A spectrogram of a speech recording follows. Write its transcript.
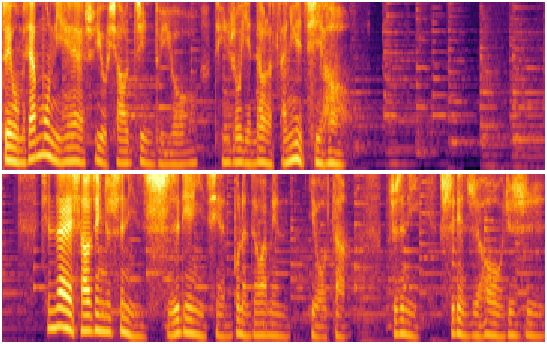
对我们现在慕尼黑是有宵禁的哟，听说延到了三月七号。现在宵禁就是你十点以前不能在外面游荡，就是你十点之后，就是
